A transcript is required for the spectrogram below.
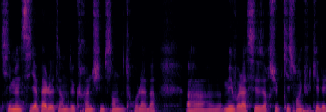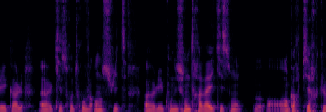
qui même s'il n'y a pas le terme de crunch, il me semble trop là-bas, euh, mais voilà, ces heures sup qui sont inculquées dès l'école, euh, qui se retrouvent ensuite, euh, les conditions de travail qui sont encore pires que,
